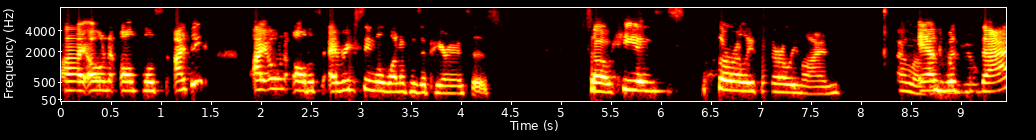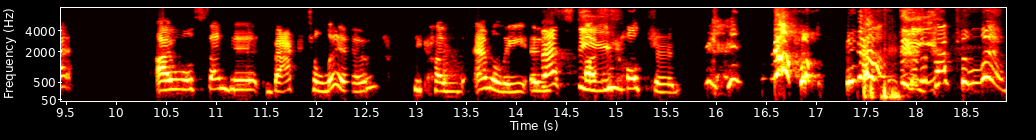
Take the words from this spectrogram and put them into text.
I own almost, I think I own almost every single one of his appearances. So he is thoroughly, thoroughly mine. I love and that with you. that, I will send it back to Liv because Emily is bestie. uncultured. no! No! Send it back to Liv!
